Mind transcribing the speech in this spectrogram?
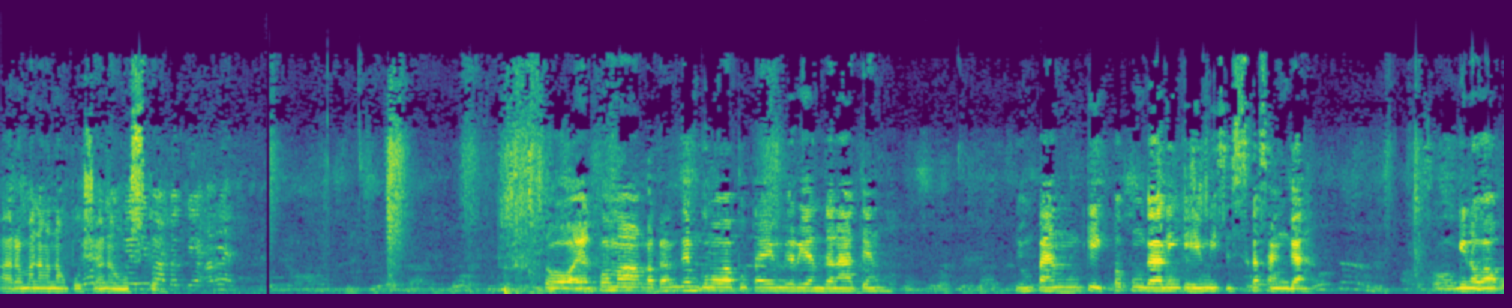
Para mananang po siya ng gusto. So, ayan po mga katandem, gumawa po tayong merienda natin. Yung pancake pa pong galing kay Mrs. Kasanga. So, ginawa ko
